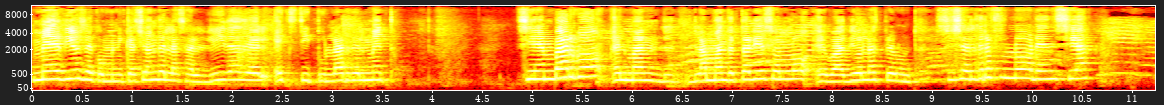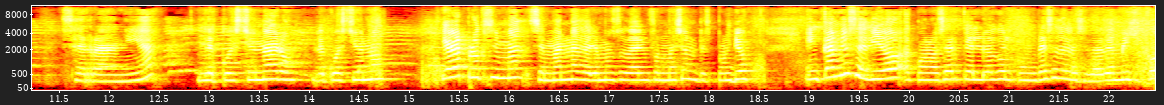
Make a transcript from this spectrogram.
medios de comunicación de la salida del ex titular del metro. Sin embargo, la mandataria solo evadió las preguntas. Si saldrá Florencia Serranía, le cuestionaron, le cuestionó. Ya la próxima semana daremos toda la información, respondió. En cambio, se dio a conocer que luego el Congreso de la Ciudad de México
